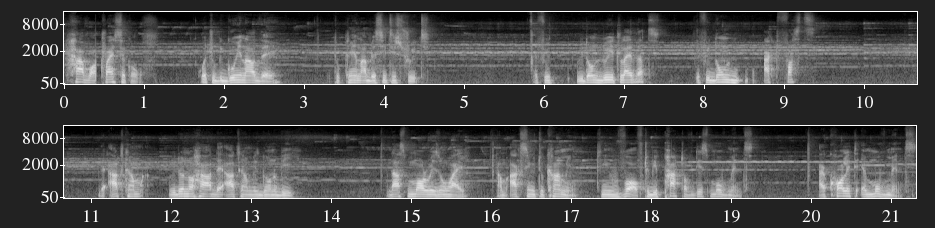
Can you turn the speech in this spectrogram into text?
Have our tricycles, which will be going out there to clean up the city street. If we, we don't do it like that, if we don't act fast, the outcome, we don't know how the outcome is going to be. That's more reason why I'm asking you to come in, to involve, to be part of this movement. I call it a movement.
